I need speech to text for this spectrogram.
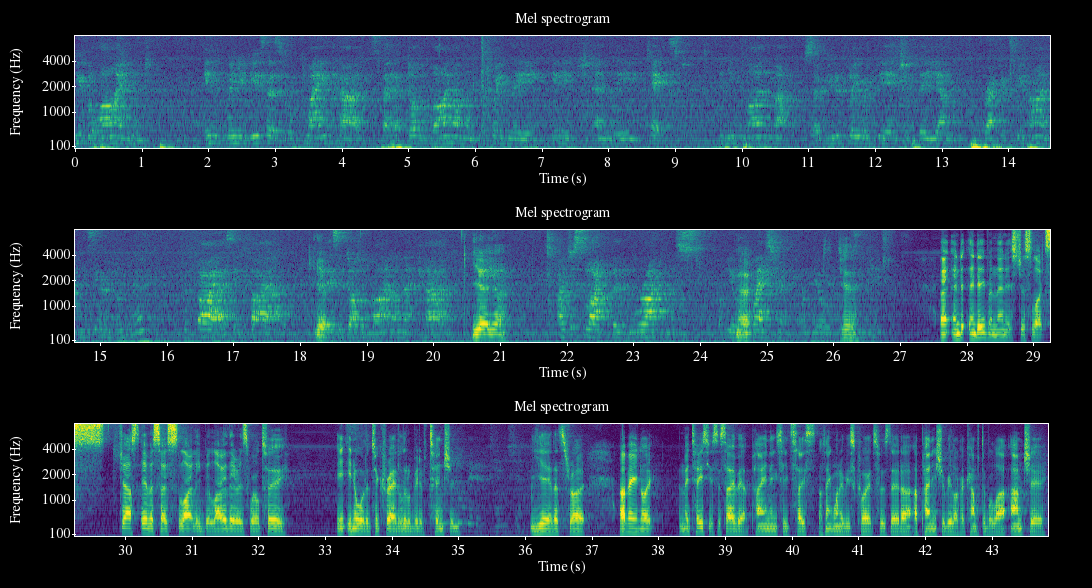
you've aligned, when you use those little playing cards, they have dotted line on them between the image and the text, and you've lined them up so beautifully with the edge of the um, brackets behind. Can you see what I'm talking about? The fire, see fire. Yeah. There's a dotted line on that card. Yeah, yeah. I just like the rightness of your placement of your Yeah. and. And, and, even then, it's just like s- just ever so slightly below there as well too, in, in order to create a little bit of A tension. little bit of tension. Yeah, that's right. I mean, like Matisse used to say about paintings, he'd say, I think one of his quotes was that uh, a painting should be like a comfortable ar- armchair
